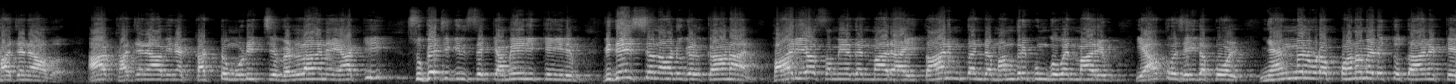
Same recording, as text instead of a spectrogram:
ഖജനാവ് ആ ഖജനാവിനെ കട്ടുമുടിച്ച് വെള്ളാനയാക്കി സുഖചികിത്സയ്ക്ക് അമേരിക്കയിലും വിദേശ നാടുകൾ കാണാൻ ഭാര്യാസമേതന്മാരായി താനും തന്റെ മന്ത്രി കുങ്കുവന്മാരും യാത്ര ചെയ്തപ്പോൾ ഞങ്ങളുടെ പണമെടുത്തു താനൊക്കെ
